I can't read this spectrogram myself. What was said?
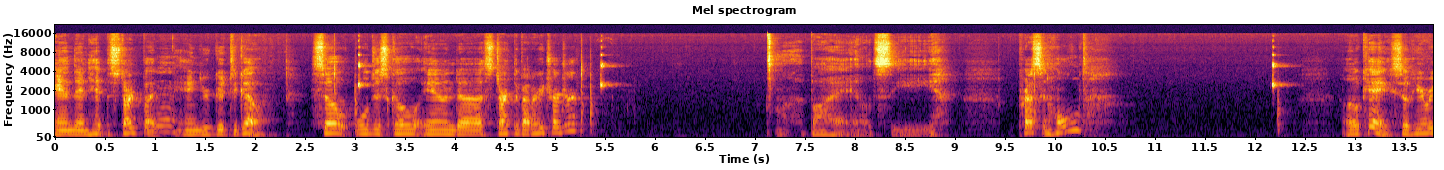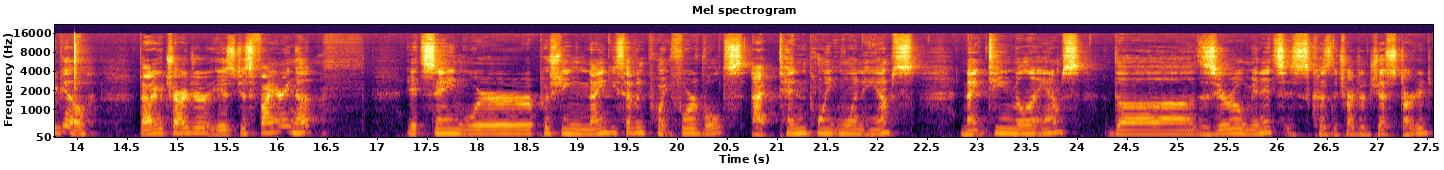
and then hit the start button and you're good to go. So we'll just go and uh, start the battery charger by, let's see, press and hold. Okay, so here we go. Battery charger is just firing up. It's saying we're pushing 97.4 volts at 10.1 amps, 19 milliamps. The zero minutes is because the charger just started.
